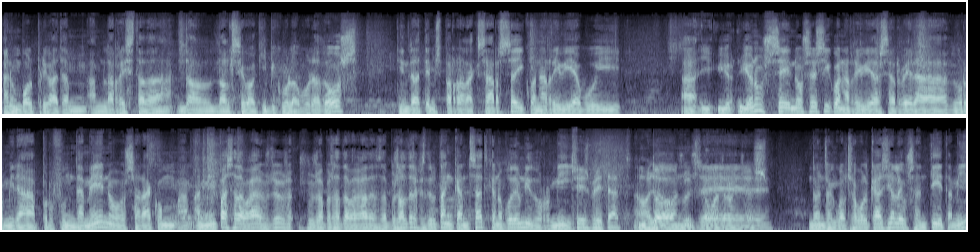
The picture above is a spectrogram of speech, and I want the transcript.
en un vol privat amb, amb la resta de, del, del seu equip i col·laboradors, tindrà temps per relaxar-se i quan arribi avui Uh, jo, jo no sé, no sé si quan arribi a Cervera dormirà profundament o serà com... A, a mi em passa de vegades, no sé si us ha passat a vegades, de vosaltres que esteu tan cansats que no podeu ni dormir. Sí, és veritat. Allò, doncs, eh, doncs en qualsevol cas ja l'heu sentit. A mi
